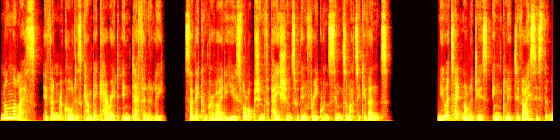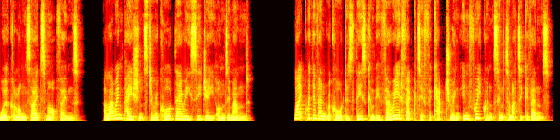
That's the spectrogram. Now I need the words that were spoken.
Nonetheless, event recorders can be carried indefinitely, so they can provide a useful option for patients with infrequent symptomatic events. Newer technologies include devices that work alongside smartphones, allowing patients to record their ECG on demand. Like with event recorders, these can be very effective for capturing infrequent symptomatic events,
